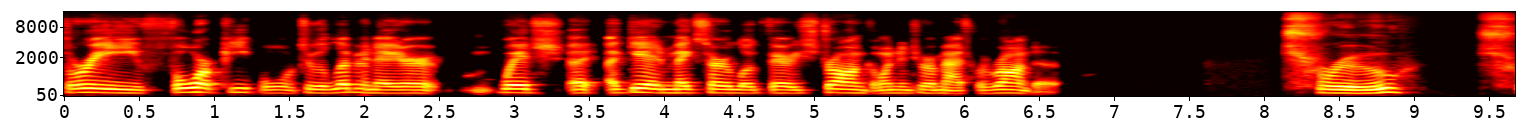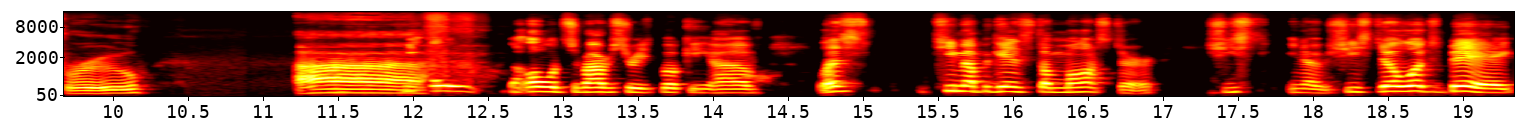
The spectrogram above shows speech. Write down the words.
three, four people to eliminate her, which uh, again makes her look very strong going into her match with Ronda. true, true. Ah, the, old, the old Survivor Series booking of let's team up against the monster. She's you know she still looks big,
